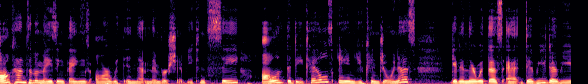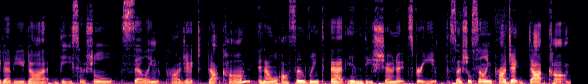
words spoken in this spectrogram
all kinds of amazing things are within that membership. You can see all of the details and you can join us. Get in there with us at www.thesocialsellingproject.com and I will also link that in the show notes for you. Thesocialsellingproject.com.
